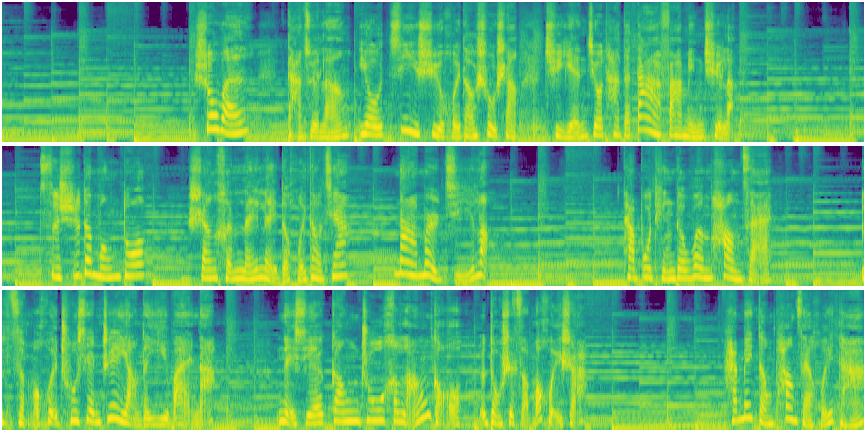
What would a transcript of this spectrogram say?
说完，大嘴狼又继续回到树上去研究他的大发明去了。此时的蒙多伤痕累累的回到家，纳闷极了。他不停地问胖仔：“怎么会出现这样的意外呢？”那些钢珠和狼狗都是怎么回事？还没等胖仔回答，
